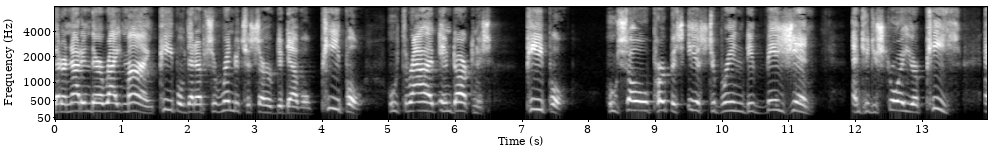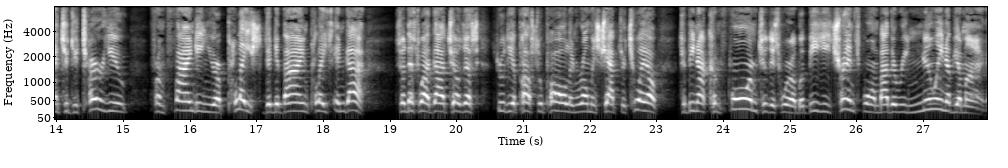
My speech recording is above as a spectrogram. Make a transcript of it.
that are not in their right mind, people that have surrendered to serve the devil, people who thrive in darkness, people whose sole purpose is to bring division and to destroy your peace and to deter you from finding your place, the divine place in God. So that's why God tells us through the Apostle Paul in Romans chapter 12 to be not conformed to this world, but be ye transformed by the renewing of your mind.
